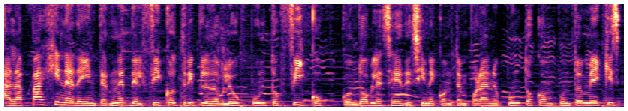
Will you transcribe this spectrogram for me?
a la página de internet del FICO, www.fico, con doble C de cinecontemporáneo.com.mx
